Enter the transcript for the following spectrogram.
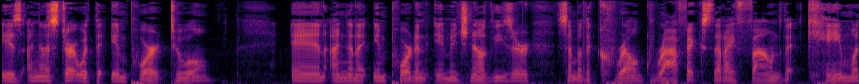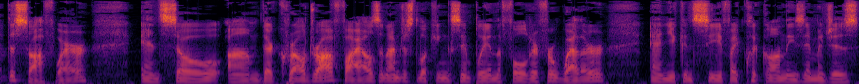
is I'm going to start with the import tool and I'm going to import an image. Now, these are some of the Corel graphics that I found that came with the software. And so um, they're Corel Draw files, and I'm just looking simply in the folder for weather. And you can see if I click on these images,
